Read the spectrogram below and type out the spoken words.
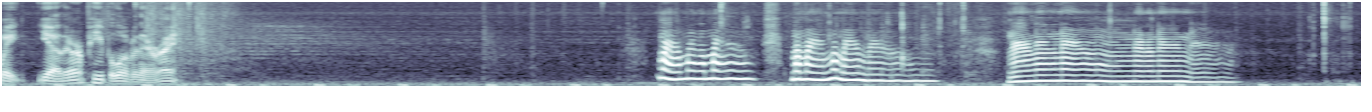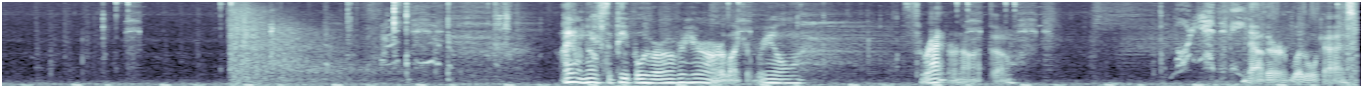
Wait, yeah, there are people over there, right? I don't know if the people who are over here are like a real threat or not, though. Now they're little guys.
